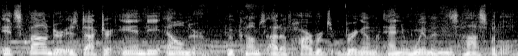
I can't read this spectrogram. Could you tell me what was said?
Its founder is Dr. Andy Ellner, who comes out of Harvard's Brigham and Women's Hospital.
